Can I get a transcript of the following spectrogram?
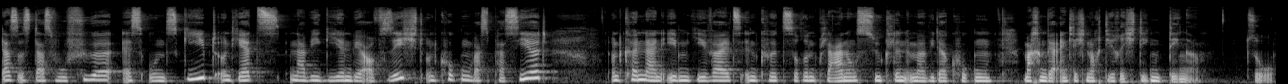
das ist das, wofür es uns gibt. Und jetzt navigieren wir auf Sicht und gucken, was passiert und können dann eben jeweils in kürzeren Planungszyklen immer wieder gucken, machen wir eigentlich noch die richtigen Dinge. So.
